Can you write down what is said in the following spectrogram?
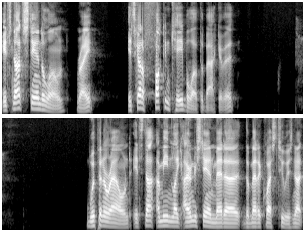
It's not standalone, right? It's got a fucking cable out the back of it. Whipping around. It's not I mean like I understand Meta the Meta Quest 2 is not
